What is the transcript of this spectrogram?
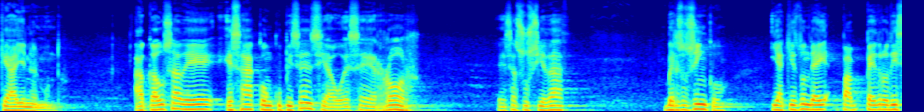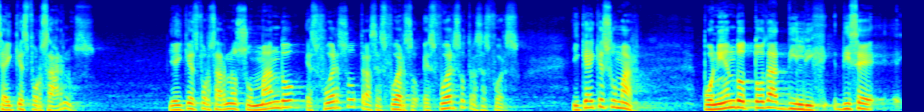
que hay en el mundo a causa de esa concupiscencia o ese error, esa suciedad. Verso 5, y aquí es donde Pedro dice hay que esforzarnos. Y hay que esforzarnos sumando esfuerzo tras esfuerzo, esfuerzo tras esfuerzo. ¿Y qué hay que sumar? Poniendo toda diligencia, dice,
